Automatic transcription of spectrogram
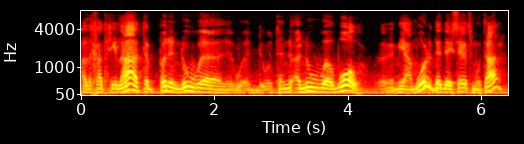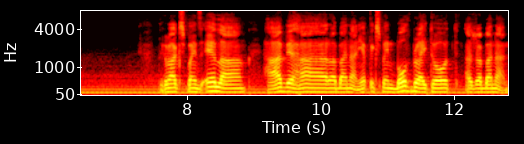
Al to put a new uh, a new uh, wall. Mi'amur. Did they say it's mutar? The Gemara explains Ela ha veha Rabbanan. You have to explain both braitot as Rabbanan.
